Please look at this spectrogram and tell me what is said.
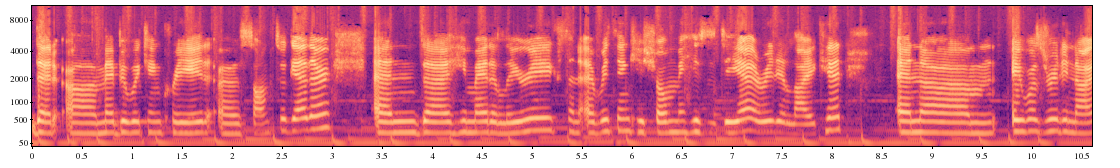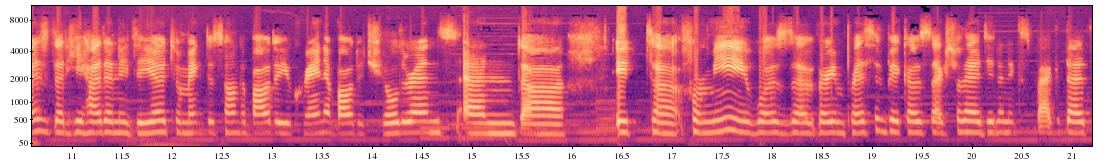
that maybe we can create a song together together, and uh, he made the lyrics and everything. He showed me his idea. I really like it and um, it was really nice that he had an idea to make the song about the Ukraine, about the childrens, and uh, it uh, for me was uh, very impressive because actually I didn't expect that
